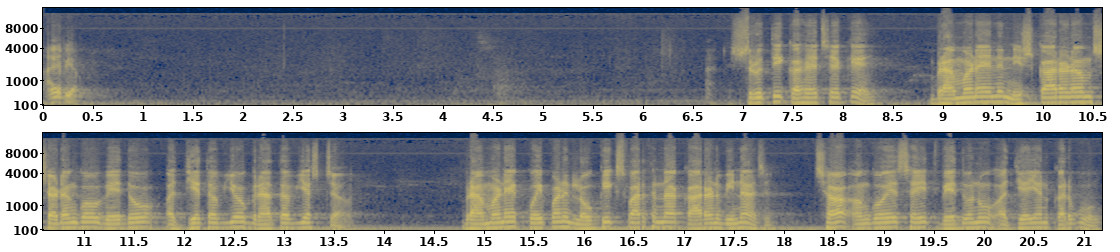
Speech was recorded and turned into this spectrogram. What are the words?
અહીંયા શ્રુતિ કહે છે કે બ્રાહ્મણેન નિષ્કારણમ ષડંગો વેદો અધ્યેતવ્યો જ્ઞાતવ્યશ્ચ. બ્રાહ્મણે કોઈ પણ લૌકિક સ્વાર્થના કારણ વિના જ છ અંગોએ સહિત વેદોનું અધ્યયન કરવું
